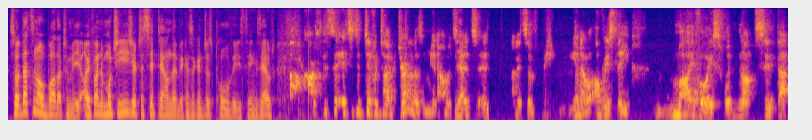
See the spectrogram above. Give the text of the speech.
So that's no bother to me. I find it much easier to sit down there because I can just pull these things out. Of course, it's a, it's a different type of journalism. You know, it's Yep. it's it's, it's a you know obviously my voice would not suit that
